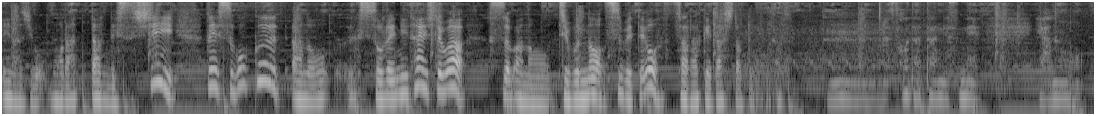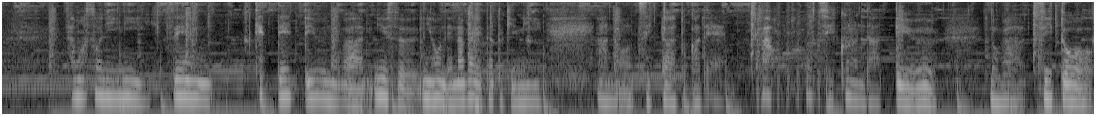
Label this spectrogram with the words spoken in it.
ーエナジーをもらったんですしですごくあのそれに対してはすあの自分のすべてをさらけ出したと思います。うんそうだったんですねいやもうサマソニーに出演決定っていうのがニュース日本で流れた時にあのツイッターとかで「あオチ来るんだ」っていうのがツイートを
